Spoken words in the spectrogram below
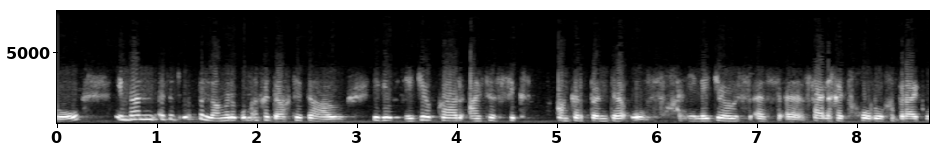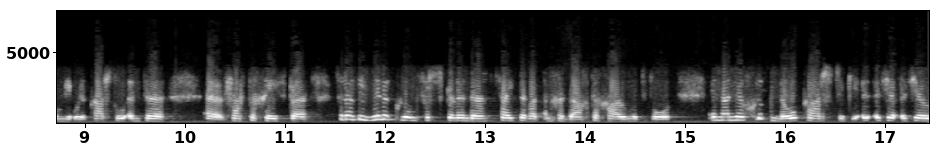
rol en dan is dit ook belangrik om in gedagte te hou, jy weet, het jou kar ISOFIX ankerpunte of gaan jy net jou as 'n uh, veiligheidsgordel gebruik om die jou karstoel in te uh, vas te gespe sodat die hele klomp verskillende feite wat in gedagte gehou moet word en dan jou groep 0 karstoetjie is jou is jou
